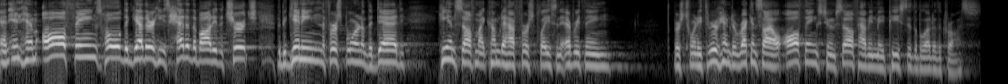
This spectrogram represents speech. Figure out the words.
and in him all things hold together. He's head of the body, the church, the beginning, the firstborn of the dead. He himself might come to have first place in everything Verse 20, through him to reconcile all things to himself, having made peace through the blood of the cross,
